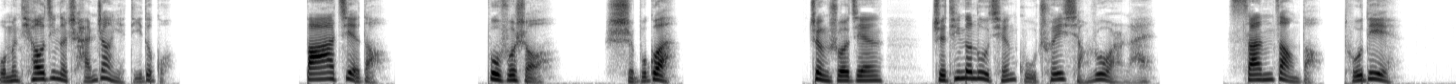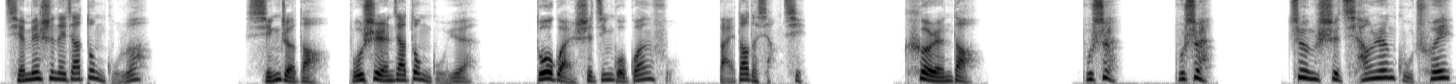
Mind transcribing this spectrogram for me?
我们挑金的禅杖也敌得过。八戒道：“不服手，使不惯。”正说间，只听得路前鼓吹响入耳来。三藏道：“徒弟，前面是那家动鼓乐？”行者道：“不是人家动鼓乐，多管是经过官府摆到的响器。”客人道：“不是，不是，正是强人鼓吹。”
